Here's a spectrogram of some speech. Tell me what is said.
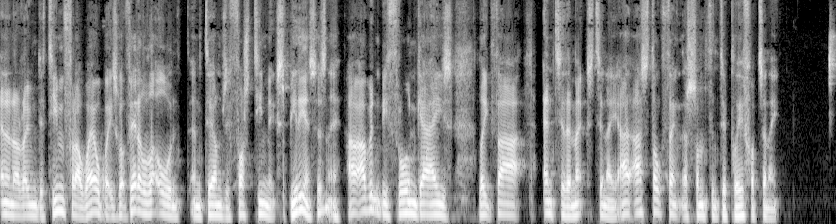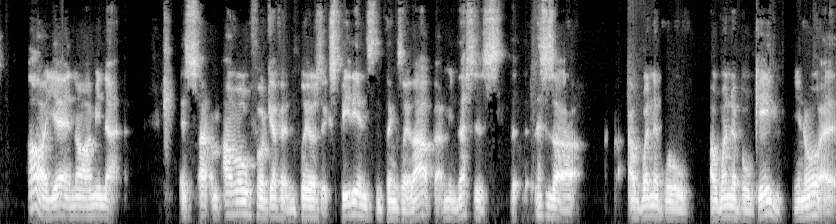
and around the team for a while, but he's got very little in, in terms of first team experience, isn't he? I, I, wouldn't be throwing guys like that into the mix tonight. I, I, still think there's something to play for tonight. Oh yeah, no, I mean, uh, it's I'm, I'm all for giving players experience and things like that, but I mean this is this is a a winnable a winnable game. You know, uh,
